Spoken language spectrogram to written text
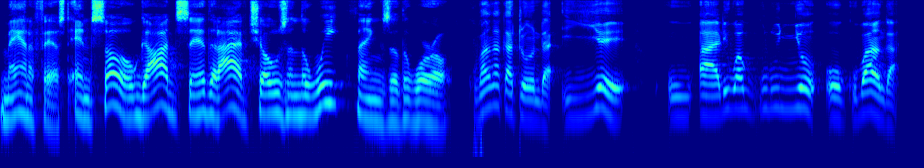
manifest. And so God said that I have chosen the weak things of the world. kubanga katonda ye ali waggulu nnyo okuba nga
